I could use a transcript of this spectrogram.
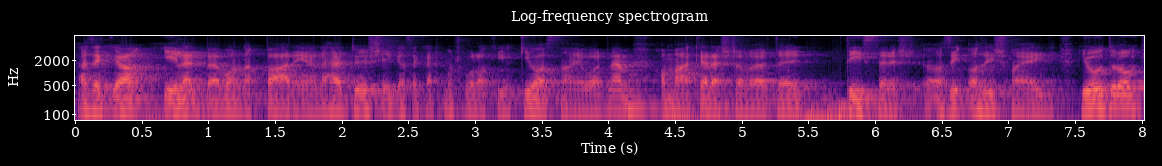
ezek a életben vannak pár ilyen lehetőség, ezeket most valaki kihasználja, vagy nem. Ha már kerestem előtte tízszeres, az, az is már egy jó dolog,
